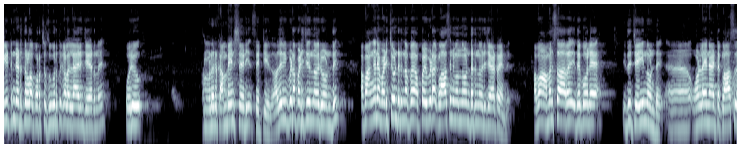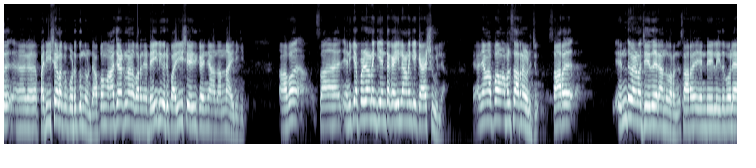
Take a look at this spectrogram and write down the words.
വീട്ടിന്റെ അടുത്തുള്ള കുറച്ച് സുഹൃത്തുക്കളെല്ലാവരും ചേർന്ന് ഒരു നമ്മളൊരു കമ്പൈൻ സ്റ്റഡി സെറ്റ് ചെയ്തു. അതിൽ ഇവിടെ പഠിച്ചിരുന്നവരും ഉണ്ട് അപ്പോൾ അങ്ങനെ പഠിച്ചുകൊണ്ടിരുന്നപ്പോൾ അപ്പോൾ ഇവിടെ ക്ലാസ്സിന് വന്നുകൊണ്ടിരുന്ന ഒരു ചേട്ടനുണ്ട്. അപ്പോൾ അമൽ സാറ് ഇതേപോലെ ഇത് ചെയ്യുന്നുണ്ട്. ഓൺലൈനായിട്ട് ക്ലാസ് പരീക്ഷകളൊക്കെ കൊടുക്കുന്നുണ്ട്. അപ്പം ആ ചേട്ടനാണ് പറഞ്ഞത് ഡെയിലി ഒരു പരീക്ഷ എഴുതി കഴിഞ്ഞാൽ നന്നായിരിക്കും. അപ്പോൾ എനിക്ക് എപ്പോഴാണെങ്കിൽ എന്റെ കയ്യിലാണെങ്കിൽ ക്യാഷും ഇല്ല. ഞാൻ അപ്പോൾ അമൽ സാറിനെ വിളിച്ചു. സാറ് എന്ത് വേണോ ചെയ്തു തരാമെന്ന് പറഞ്ഞു. സാറ് എന്റെ കയ്യിൽ ഇതുപോലെ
